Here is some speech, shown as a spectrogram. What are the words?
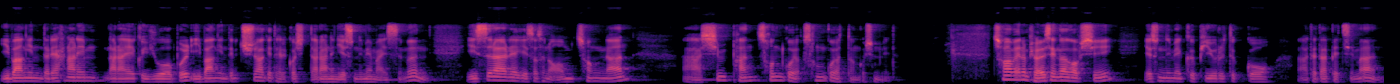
이방인들의 하나님 나라의 그 유업을 이방인들이 취하게 될 것이다라는 예수님의 말씀은 이스라엘에게 있어서는 엄청난 아, 심판 선고, 선고였던 것입니다. 처음에는 별 생각 없이 예수님의 그 비유를 듣고 아, 대답했지만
